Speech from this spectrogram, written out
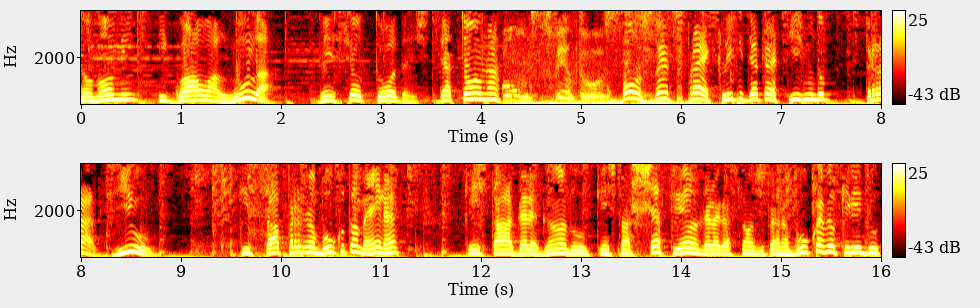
é o nome igual a Lula. Venceu todas. Detona. Bons ventos. Bons ventos para a equipe de atletismo do Brasil. Quiçá Pernambuco também, né? Quem está delegando, quem está chefiando a delegação de Pernambuco é meu querido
